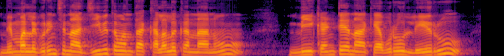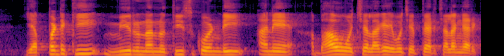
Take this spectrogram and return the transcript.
మిమ్మల్ని గురించి నా జీవితం అంతా కలలు కన్నాను. మీకంటే నాకెవరూ లేరు. ఎప్పటికీ మీరు నన్ను తీసుకోండి అనే భావం వచ్చేలాగా ఏవో చెప్పారు చలంగారికి.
